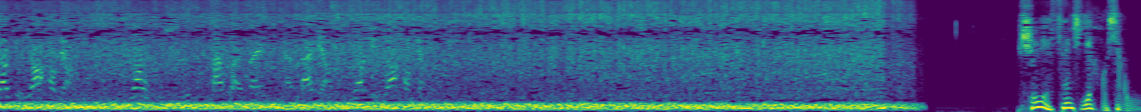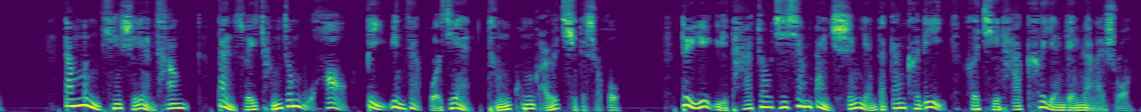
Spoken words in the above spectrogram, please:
幺九幺号秒，幺五十三拐分两三秒，幺九幺毫秒。十月三十一号下午。当梦天实验舱伴随长征五号 B 运载火箭腾空而起的时候，对于与他朝夕相伴十年的甘克利和其他科研人员来说，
